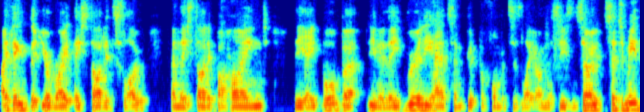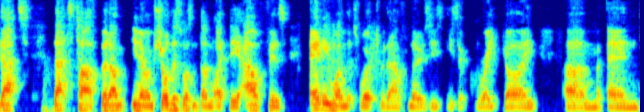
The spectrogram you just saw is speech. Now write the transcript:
I think that you're right. They started slow and they started behind the eight ball, but you know they really had some good performances later on the season. So, so to me, that's that's tough. But um, you know, I'm sure this wasn't done lightly. Alf is anyone that's worked with Alf knows he's he's a great guy, um, and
